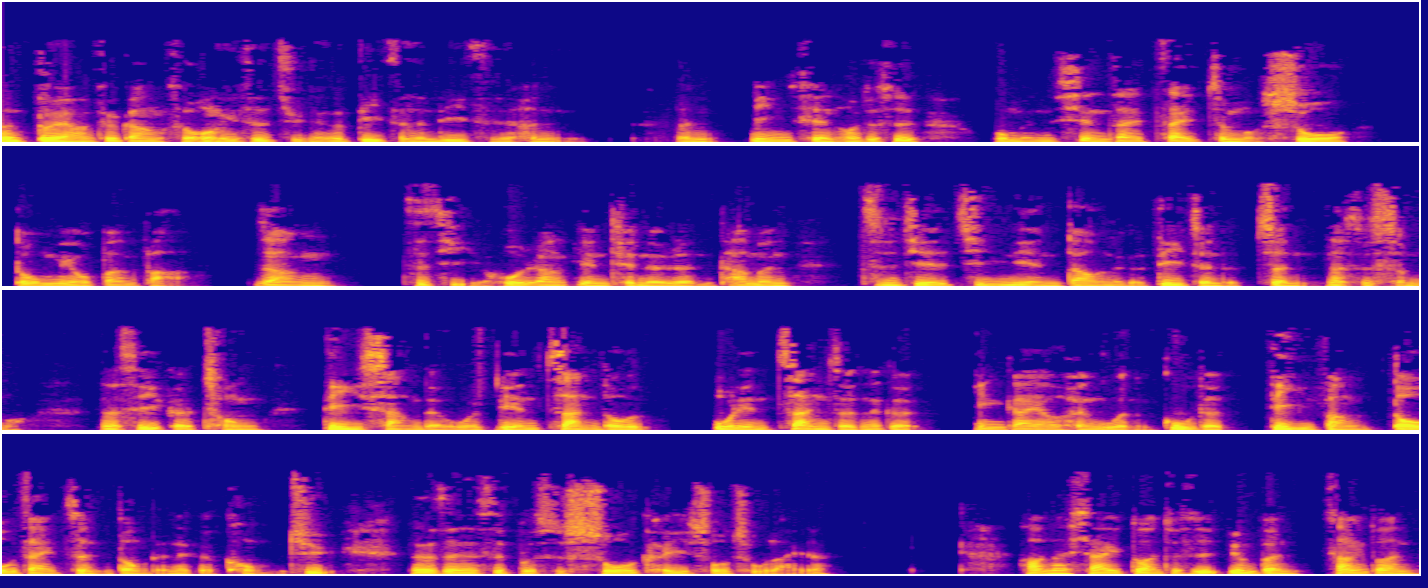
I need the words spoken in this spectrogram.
嗯，对啊，就刚刚守宏医师举那个地震的例子很很明显哦，就是。我们现在再怎么说都没有办法让自己或让眼前的人，他们直接经验到那个地震的震，那是什么？那是一个从地上的，我连站都，我连站着那个应该要很稳固的地方都在震动的那个恐惧，那个真的是不是说可以说出来的。好，那下一段就是原本上一段。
